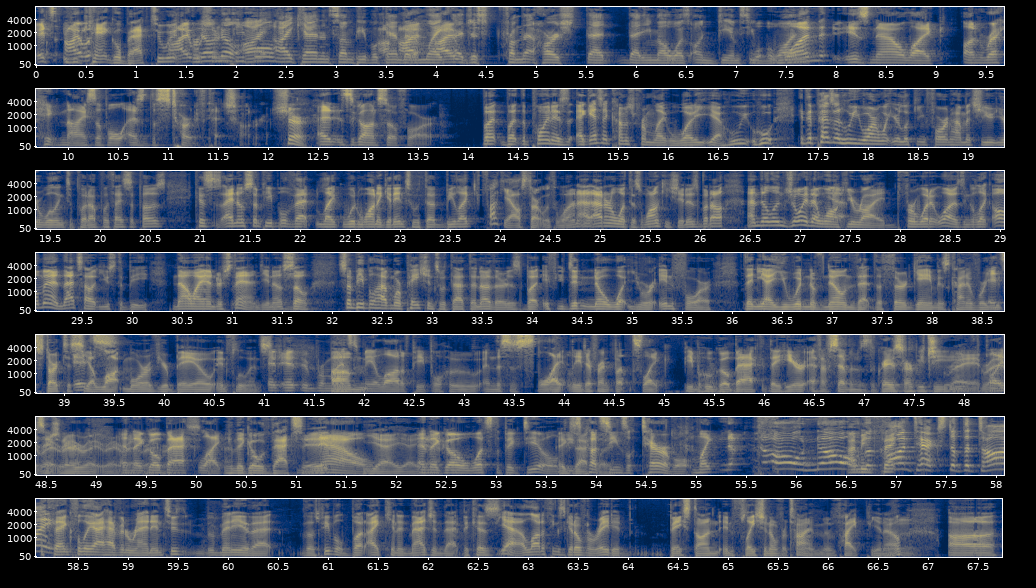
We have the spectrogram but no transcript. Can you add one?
it's you I can't go back to it I for would- no, certain no, people. I, I can, and some people can, but I- I'm like, I- I, just from that harsh that that email was on DMC one. one is now like unrecognizable as the start of that genre. sure, And it's gone so far. But but the point is, I guess it comes from like what do you, yeah who who it depends on who you are and what you're looking for and how much you, you're willing to put up with, I suppose. Because I know some people that like would want to get into it that'd be like, fuck yeah, I'll start with one. I, I don't know what this wonky shit is, but I'll and they'll enjoy that wonky ride for what it was and go like, oh man, that's how it used to be. Now I understand, you know. So some people have more patience with that than others. But if you didn't know what you were in for, then yeah, you wouldn't have known that the third game is kind of where you'd start to see a lot more of your Bayo influence. It, it, it reminds Um, me a lot of people who, and this is slightly different, but it's like people who go back, they hear FF7 is the greatest RPG Right, right, right, right, right, right, and they go back like and they go, that's it now, Yeah, yeah, yeah. and they go, "What's the big deal? These cutscenes look terrible." I'm like, "No, no, no! I mean, the context of the time." Thankfully, I haven't ran into many of that those people, but I can imagine that because yeah, a lot of things get overrated based on inflation over time of hype, you know. Uh,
